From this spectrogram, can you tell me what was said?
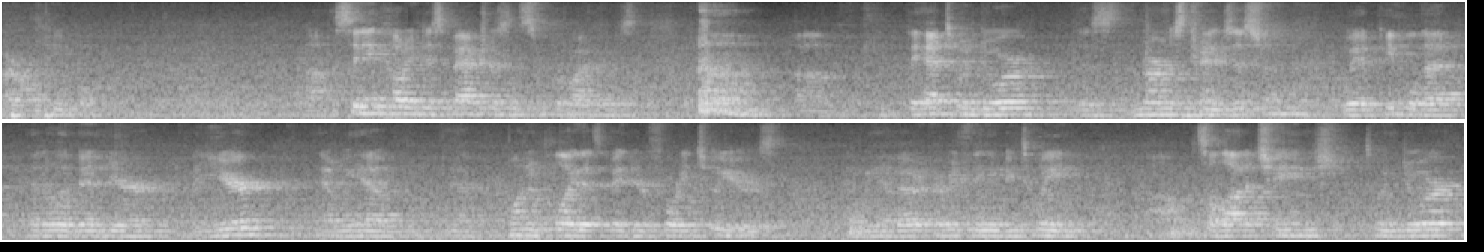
our own people. Uh, City and county dispatchers and supervisors, um, they had to endure this enormous transition. We had people that had only been here a year, and we have one employee that's been here 42 years, and we have everything in between. Um, It's a lot of change to endure,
